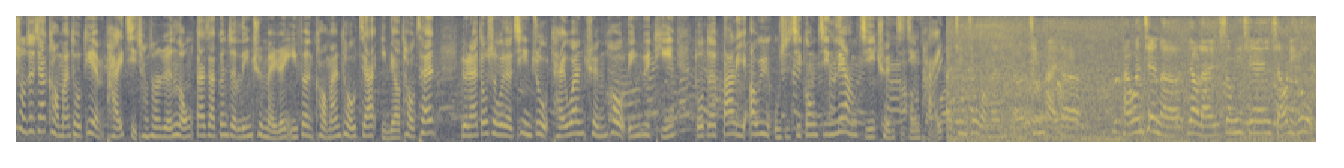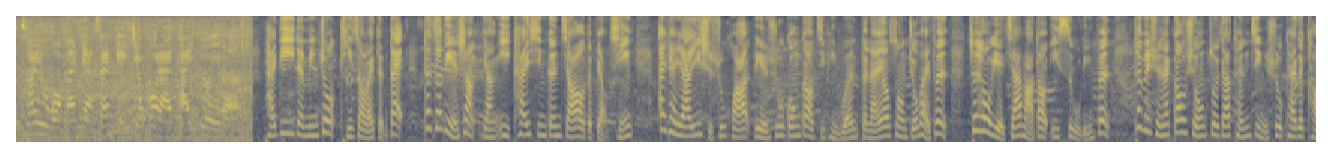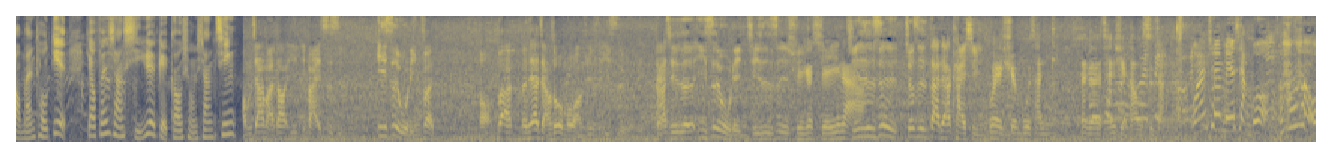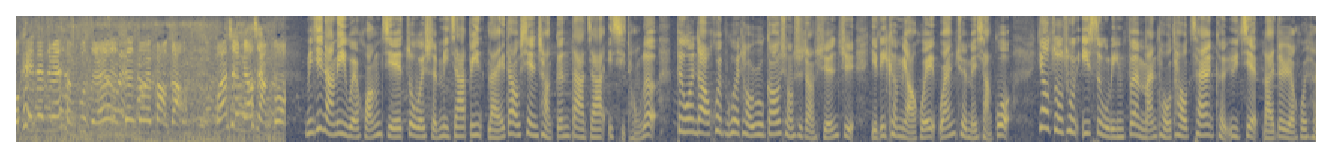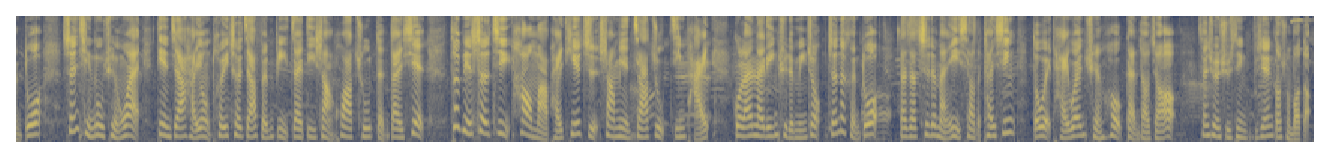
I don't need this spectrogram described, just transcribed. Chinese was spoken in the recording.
高雄这家烤馒头店排起长长人龙，大家跟着领取每人一份烤馒头加饮料套餐，原来都是为了庆祝台湾拳后林玉婷夺得巴黎奥运五十七公斤量级拳击金牌。庆祝我们得金牌的台湾健儿要来送一些小礼物，所以我们两三点就过来排队了。排第一的民众提早来等待，大家脸上洋溢开心跟骄傲的表情。爱台牙医史淑华脸书公告祭品文，本来要送九百份，最后也加码到一四五零份。特别选在高雄作家藤井树开的烤馒头店，要分享喜悦给高雄乡亲。我们加码到一一百四十一四五零份，哦，不然人家讲说我们网军是一四五零，那其实一四五零其实是取一个谐音啊，其实是就是大家开心会宣布参。那个参选到市长的，完全没有想过，我可以在这边很负责任跟各位报告，完全没有想过。民进党立委黄杰作为神秘嘉宾来到现场，跟大家一起同乐。被问到会不会投入高雄市长选举，也立刻秒回，完全没想过。要做出一四五零份馒头套餐，可预见来的人会很多。申请路权外，店家还用推车加粉笔在地上画出等待线，特别设计号码牌贴纸，上面加注金牌。果然来领取的民众真的很多，大家吃得满意，笑得开心，都为台湾全后感到骄傲。三选徐信福先高雄报道。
